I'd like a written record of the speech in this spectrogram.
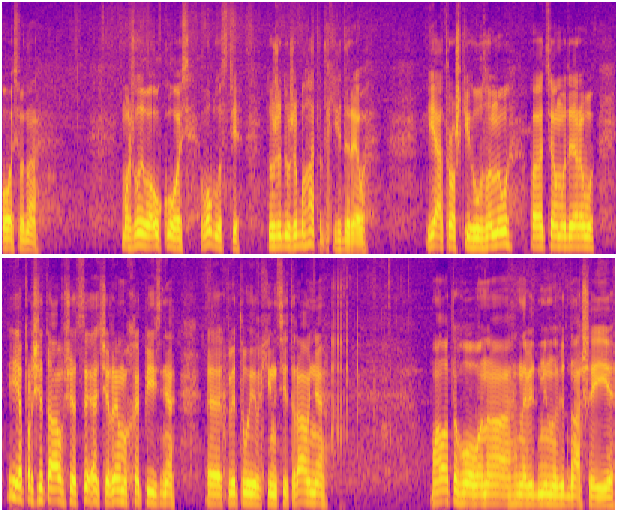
Ось вона. Можливо, у когось в області дуже-дуже багато таких дерев. Я трошки гугланув по цьому дереву і я прочитав, що це черемуха пізня, е, квітує в кінці травня. Мало того, вона, на відміну від нашої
